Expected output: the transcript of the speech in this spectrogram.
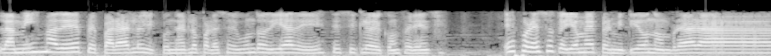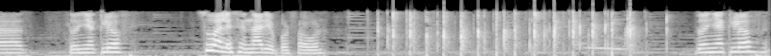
La misma debe prepararlo y exponerlo para el segundo día de este ciclo de conferencias. Es por eso que yo me he permitido nombrar a Doña Cleofe. Suba al escenario, por favor. Doña Cleofe,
